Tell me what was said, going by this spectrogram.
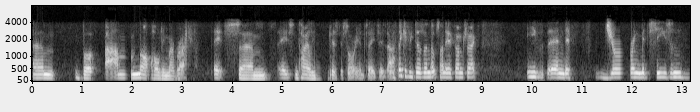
Um, but I'm not holding my breath. It's um, it's entirely business orientated. I think if he does end up signing a contract, even and if during mid-season,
